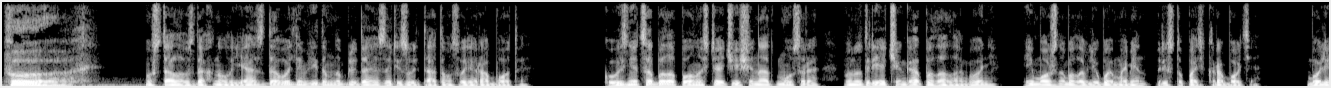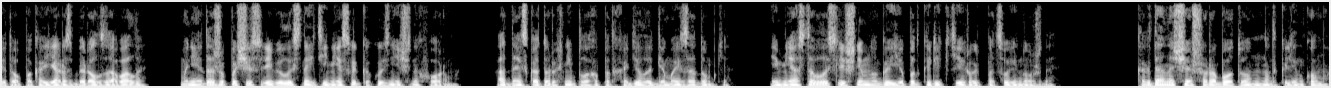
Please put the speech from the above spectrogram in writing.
Фух. Устало вздохнул я, с довольным видом наблюдая за результатом своей работы. Кузница была полностью очищена от мусора, внутри очага пылал огонь, и можно было в любой момент приступать к работе. Более того, пока я разбирал завалы, мне даже посчастливилось найти несколько кузнечных форм, одна из которых неплохо подходила для моей задумки, и мне оставалось лишь немного ее подкорректировать под свои нужды. «Когда начнешь работу над клинком?»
